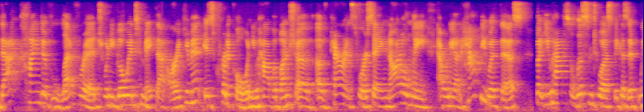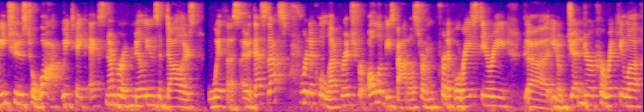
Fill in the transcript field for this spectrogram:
that kind of leverage when you go in to make that argument is critical when you have a bunch of, of parents who are saying not only are we unhappy with this but you have to listen to us because if we choose to walk we take x number of millions of dollars with us I mean, that's that's critical leverage for all of these battles from critical race theory uh, you know gender curricula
